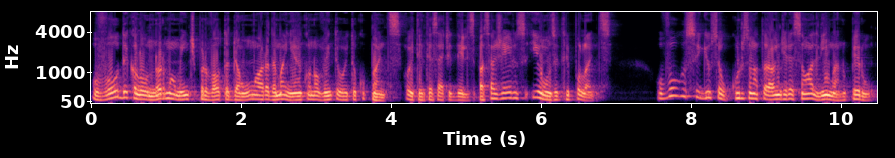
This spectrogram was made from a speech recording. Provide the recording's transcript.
O voo decolou normalmente por volta da 1 hora da manhã com 98 ocupantes, 87 deles passageiros e 11 tripulantes. O voo seguiu seu curso natural em direção a Lima, no Peru,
